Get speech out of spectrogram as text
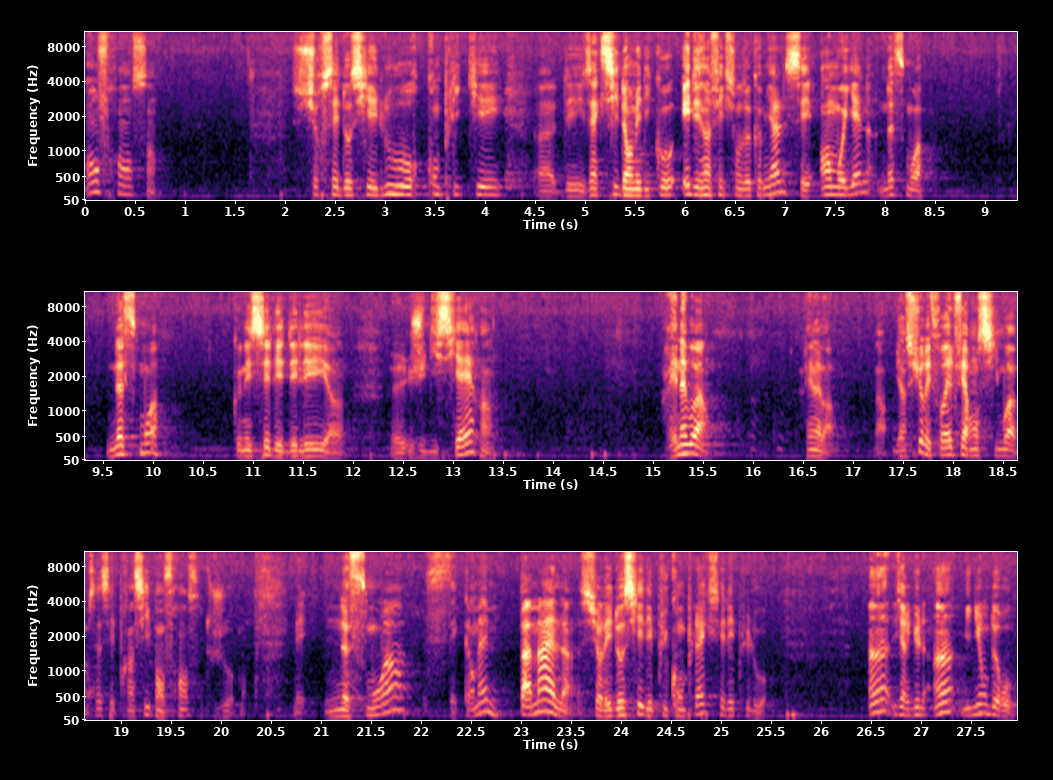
en France sur ces dossiers lourds, compliqués, euh, des accidents médicaux et des infections nosocomiales, c'est en moyenne 9 mois. 9 mois. Vous connaissez les délais euh, judiciaires Rien à voir. Rien à voir bien sûr, il faudrait le faire en six mois. Ça, c'est le principe en France, toujours. Mais neuf mois, c'est quand même pas mal sur les dossiers les plus complexes et les plus lourds. 1,1 million d'euros.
